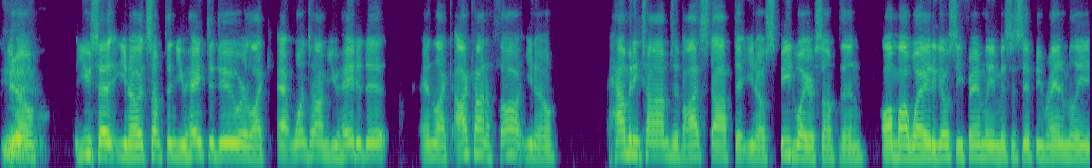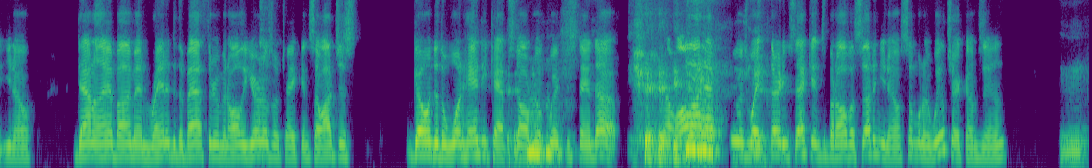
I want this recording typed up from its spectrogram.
you yeah, know, you said, you know, it's something you hate to do, or like at one time you hated it. And like I kind of thought, you know, how many times have I stopped at, you know, Speedway or something on my way to go see family in Mississippi randomly, you know, down on Alabama and ran into the bathroom and all the urinals were taken. So I just go into the one handicap stall real quick to stand up. You know, all I have to do is wait 30 seconds, but all of a sudden, you know, someone in a wheelchair comes in Mhm.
